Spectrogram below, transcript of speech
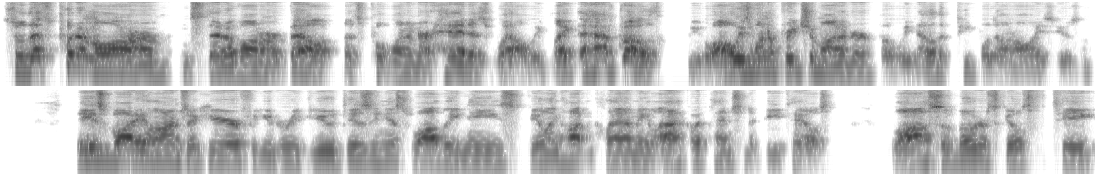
So let's put an alarm instead of on our belt. Let's put one in our head as well. We'd like to have both. We always want to preach a monitor, but we know that people don't always use them. These body alarms are here for you to review dizziness, wobbly knees, feeling hot and clammy, lack of attention to details, loss of motor skills, fatigue,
